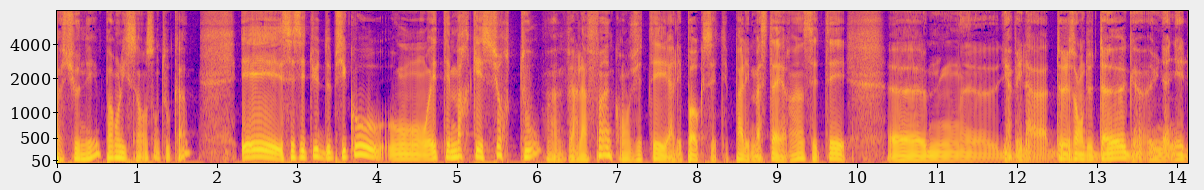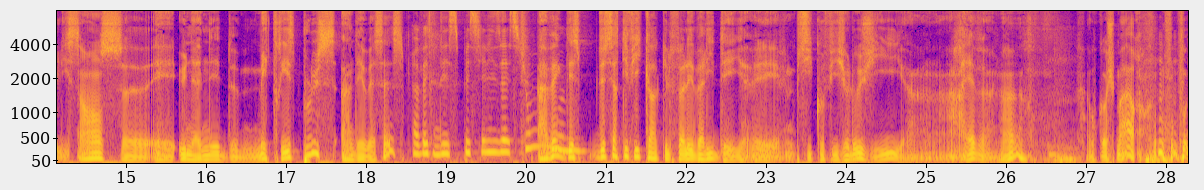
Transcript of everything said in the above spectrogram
passionné, pas en licence en tout cas. Et ces études de psycho ont été marquées surtout hein, vers la fin, quand j'étais à l'époque, c'était pas les masters, hein, c'était euh, euh, il y avait là deux ans de DUG, une année de licence euh, et une année de maîtrise plus un DESS. Avec des spécialisations. Avec des, des certificats qu'il fallait valider. Il y avait psychophysiologie, un rêve. Hein au cauchemar, on,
